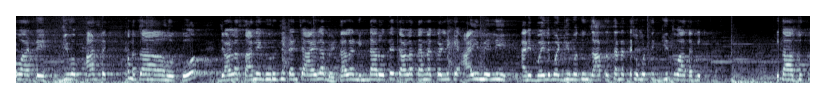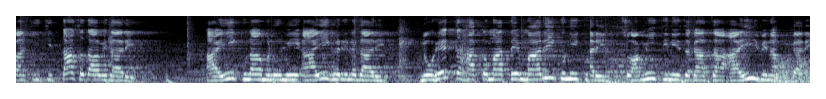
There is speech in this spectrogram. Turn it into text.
वाटे जीव फाट मजा होतो. ज्यावेळेला साने गुरुजी त्यांच्या आईला भेटायला निघणार होते त्यावेळेला त्यांना कळले की आई मेली आणि बैलबड्डीमधून जात असताना त्यासमोर ते गीत वाजत सुखाची चित्ता सदा विदारी. आई कुणा म्हणू मी आई घरी न दारी. नोहेच हाक माते मारी कुणी कुणारी. स्वामी तिने जगाचा आई विना भिकारी.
